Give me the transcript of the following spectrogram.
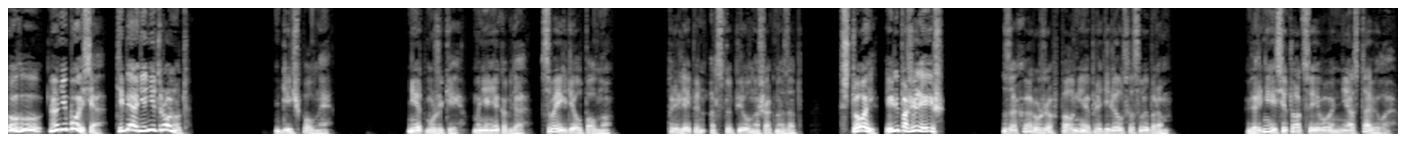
Угу, ну не бойся, тебя они не тронут. Дичь полная. Нет, мужики, мне некогда, своих дел полно. Прилепин отступил на шаг назад. Стой, или пожалеешь. Захар уже вполне определился с выбором. Вернее, ситуация его не оставила.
